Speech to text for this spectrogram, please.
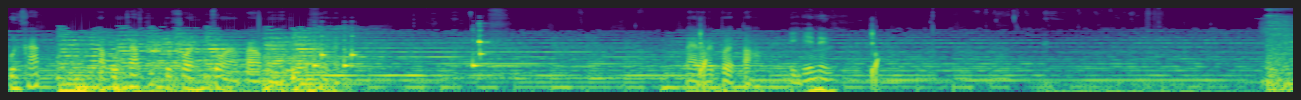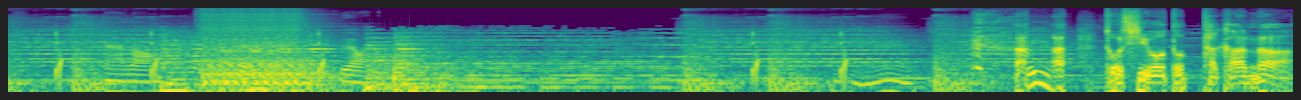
คุณครับ ขอบคุณครับ ทุกคนส่งอ่างเปามาไปเราไปเปิดต่ออีกนิดนึงอ่าลองเกลือวะ年を取ったかな。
